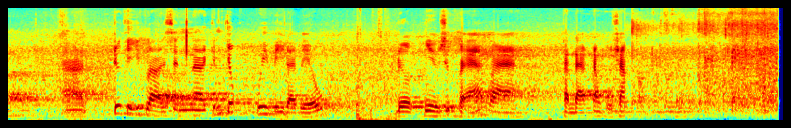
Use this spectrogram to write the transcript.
À, trước khi dứt lời xin à, kính chúc quý vị đại biểu được nhiều sức khỏe và thành đạt trong cuộc sống.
